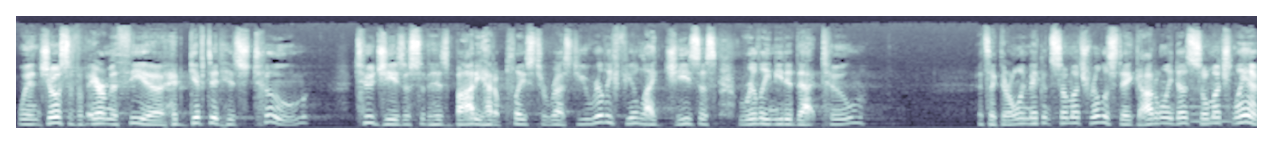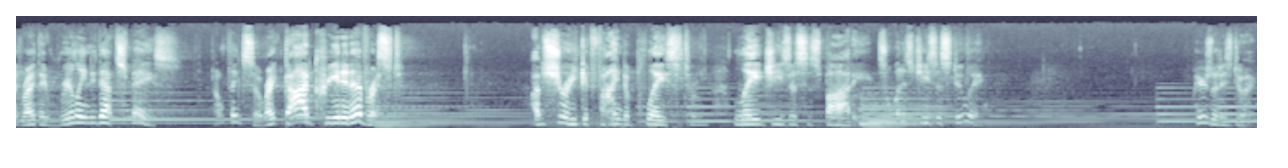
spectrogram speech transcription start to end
when Joseph of Arimathea had gifted his tomb to Jesus so that his body had a place to rest. Do you really feel like Jesus really needed that tomb? It's like they're only making so much real estate. God only does so much land, right? They really need that space. I don't think so, right? God created Everest. I'm sure he could find a place to lay Jesus' body. So, what is Jesus doing? Here's what he's doing.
